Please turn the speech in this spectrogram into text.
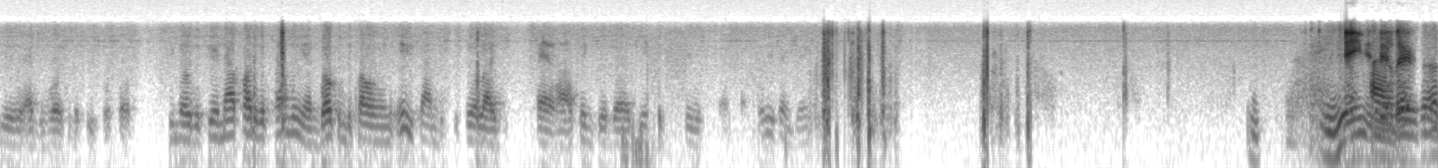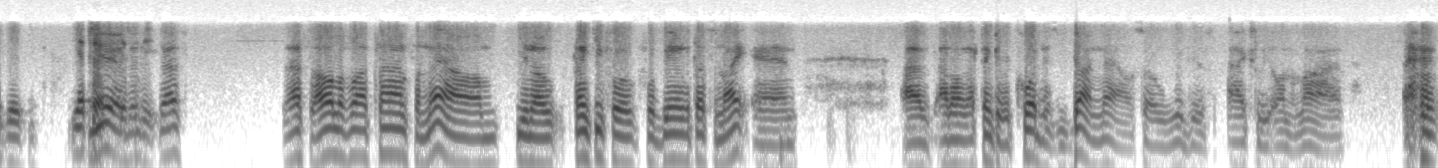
here at the voice of the people. So you know that you're now part of the family and welcome to call in anytime that you feel like. And I think that uh, James, what do you think, James? James, you still there? Yes, sir. Yeah, that's, that's that's all of our time for now. Um, you know, thank you for for being with us tonight, and I I don't I think the recording is done now, so we're just actually on the line.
